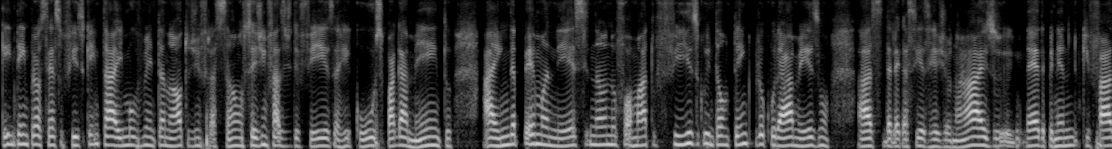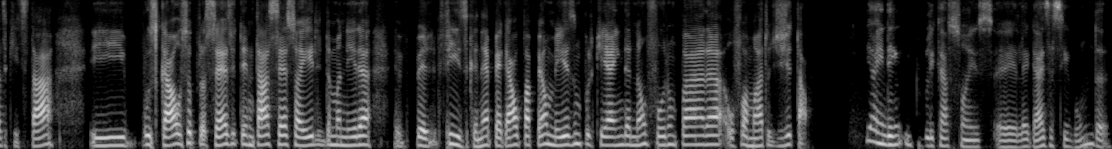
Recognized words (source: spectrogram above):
quem tem processo físico, quem está aí movimentando auto de infração, seja em fase de defesa, recurso, pagamento, ainda permanece no no formato físico, então tem que procurar mesmo as delegacias regionais, né, dependendo de que fase que está, e buscar o seu processo e tentar acesso a ele da maneira, eh, física, né, pegar o papel mesmo, porque ainda não foram para o formato digital. E ainda em publicações, eh, legais, a segunda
